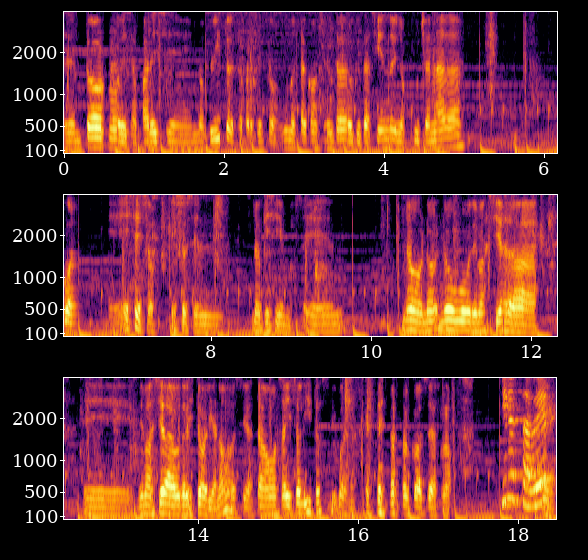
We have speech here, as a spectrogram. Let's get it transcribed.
entorno, desaparecen los gritos, desaparecen todo. Uno está concentrado en lo que está haciendo y no escucha nada. Bueno, eh, es eso, eso es lo que hicimos. Eh, no, no, no hubo demasiada demasiada otra historia, ¿no? O sea, estábamos ahí solitos y bueno, nos tocó hacerlo. Quiero saber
